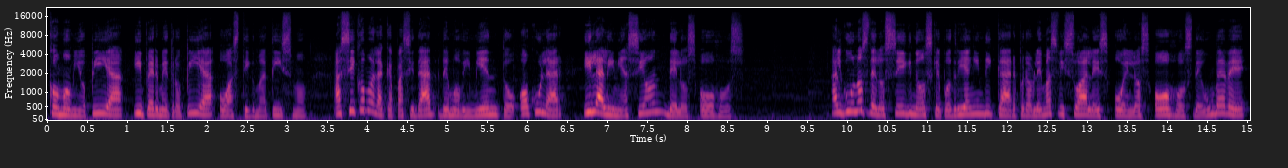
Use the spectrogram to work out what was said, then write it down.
como miopía, hipermetropía o astigmatismo, así como la capacidad de movimiento ocular y la alineación de los ojos. Algunos de los signos que podrían indicar problemas visuales o en los ojos de un bebé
